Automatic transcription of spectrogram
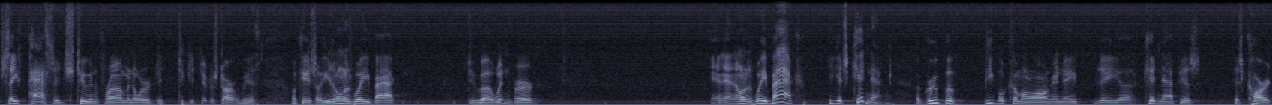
safe passage to and from in order to, to get there to start with. Okay, so he's on his way back to uh, Wittenberg. And then on his way back, he gets kidnapped. A group of people come along and they they uh, kidnap his his cart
